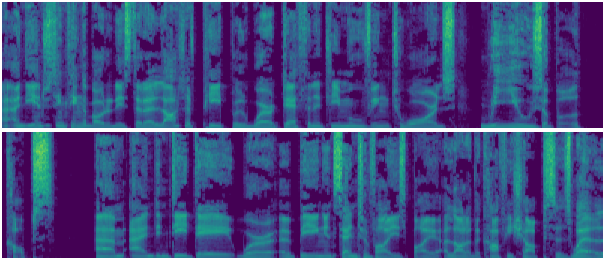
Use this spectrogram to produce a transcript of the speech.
And the interesting thing about it is that a lot of people were definitely moving towards reusable cups. Um, and indeed, they were uh, being incentivized by a lot of the coffee shops as well.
